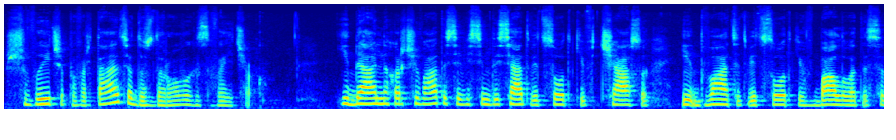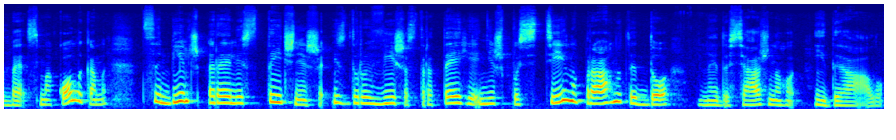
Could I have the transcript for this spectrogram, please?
швидше повертаються до здорових звичок. Ідеально харчуватися 80% часу і 20% балувати себе смаколиками це більш реалістичніша і здоровіша стратегія, ніж постійно прагнути до недосяжного ідеалу.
